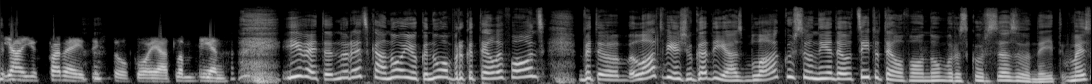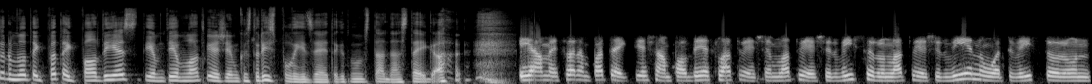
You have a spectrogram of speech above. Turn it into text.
jā, jūs pareizi iztulkojāt. Labdien! Iveta, nu redz, kā nojuka, nobruka telefons, bet uh, latviešu gadījās blakus un iedeva citu telefonu numuru, uz kuru sazvanīt. Mēs varam noteikti pateikt paldies tiem, tiem latviešiem, kas tur izpalīdzēja tagad mums tādā steigā. jā, mēs varam pateikt tiešām paldies latviešiem. Latvieši ir visur un latvieši ir vienoti visur. Un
